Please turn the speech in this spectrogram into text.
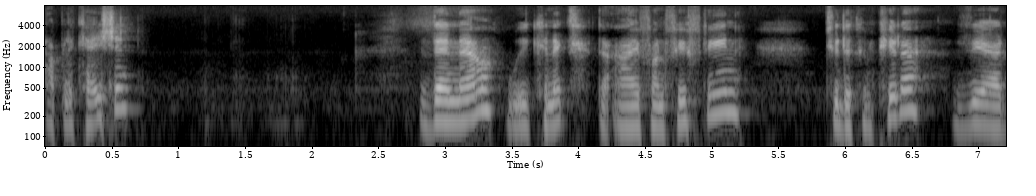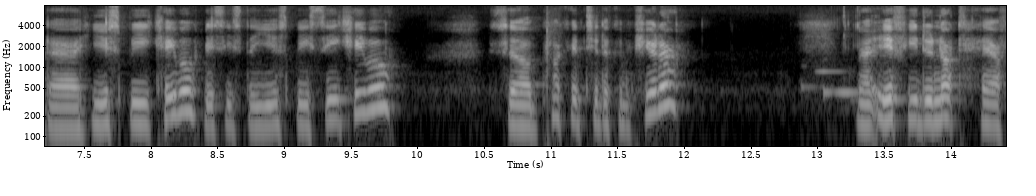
application. Then now we connect the iPhone 15 to the computer via the USB cable. This is the USB-C cable. So plug it to the computer. Now if you do not have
